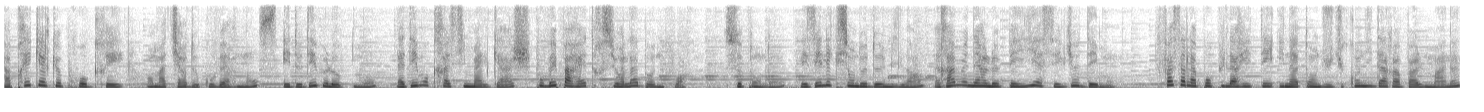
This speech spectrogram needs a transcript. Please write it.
Après quelques progrès en matière de gouvernance et de développement, la démocratie malgache pouvait paraître sur la bonne voie. Cependant, les élections de 2001 ramenèrent le pays à ses vieux démons. Face à la popularité inattendue du candidat Ravalmanan,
